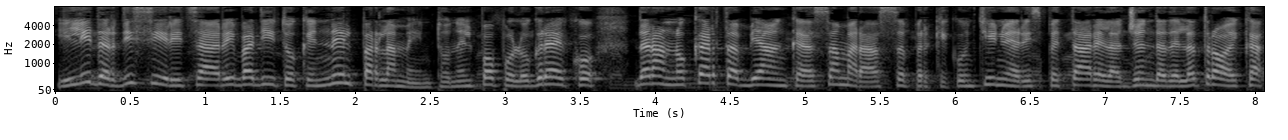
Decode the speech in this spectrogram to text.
Il leader di Siriza ha ribadito che né il Parlamento né il popolo greco daranno carta bianca a Samaras perché continui a rispettare l'agenda della Troica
